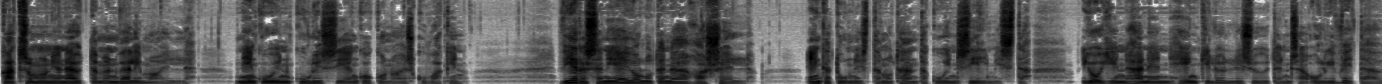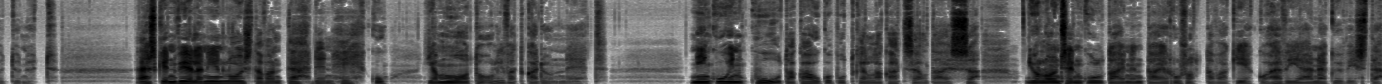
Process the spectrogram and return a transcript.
katsomon ja näyttämön välimaille, niin kuin kulissien kokonaiskuvakin. Vieressäni ei ollut enää Rachel, enkä tunnistanut häntä kuin silmistä, joihin hänen henkilöllisyytensä oli vetäytynyt. Äsken vielä niin loistavan tähden hehku ja muoto olivat kadonneet. Niin kuin kuuta kaukoputkella katseltaessa, jolloin sen kultainen tai rusottava kiekko häviää näkyvistä,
